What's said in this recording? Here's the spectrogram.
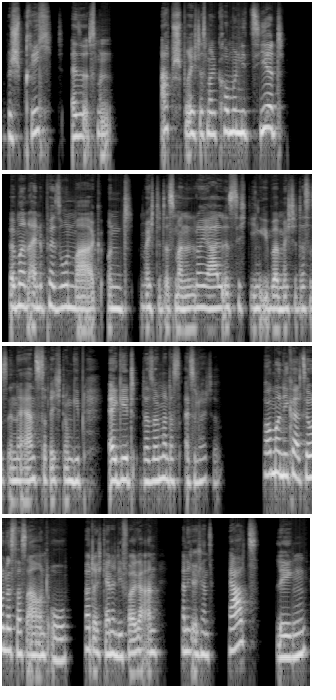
bespricht, also dass man abspricht, dass man kommuniziert, wenn man eine Person mag und möchte, dass man loyal ist sich gegenüber, möchte, dass es in eine ernste Richtung gibt, er geht, da soll man das, also Leute, Kommunikation ist das A und O. Hört euch gerne die Folge an, kann ich euch ans Herz legen.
